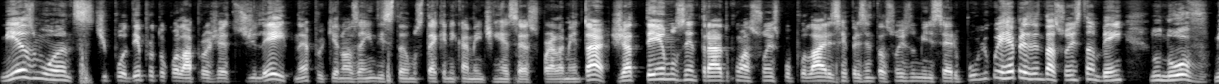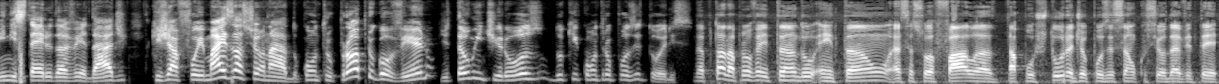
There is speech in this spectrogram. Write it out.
mesmo antes de poder protocolar projetos de lei, né, porque nós ainda estamos tecnicamente em recesso parlamentar, já temos entrado com ações populares, representações no Ministério Público e representações também no novo Ministério da Verdade, que já foi mais acionado contra o próprio governo, de tão mentiroso, do que contra opositores. Deputado, aproveitando então essa sua fala da postura de oposição que o senhor deve ter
